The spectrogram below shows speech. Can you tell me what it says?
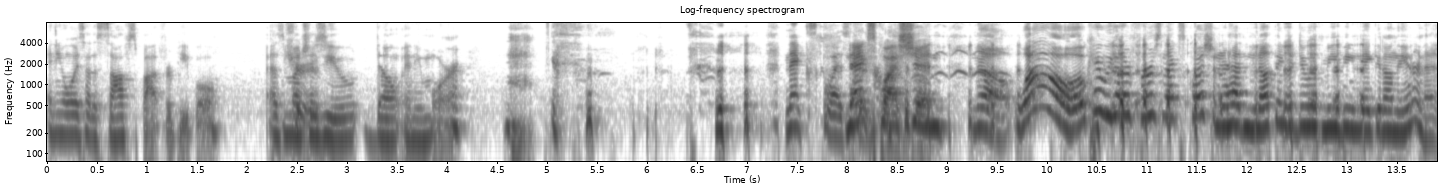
and you always had a soft spot for people as much as you don't anymore Next question. Next question. No. Wow. Okay, we got our first next question. It had nothing to do with me being naked on the internet.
